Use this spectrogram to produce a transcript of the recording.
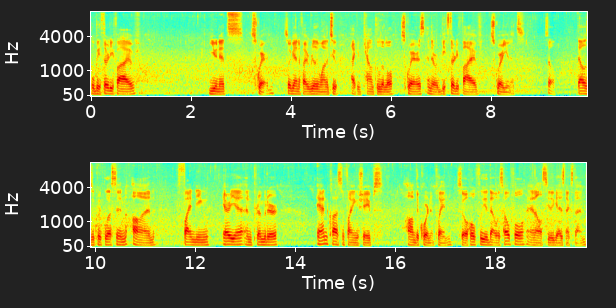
will be 35 units squared. So again, if I really wanted to, I could count the little squares and there would be 35 square units. So that was a quick lesson on finding area and perimeter and classifying shapes on the coordinate plane. So hopefully that was helpful and I'll see you guys next time.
